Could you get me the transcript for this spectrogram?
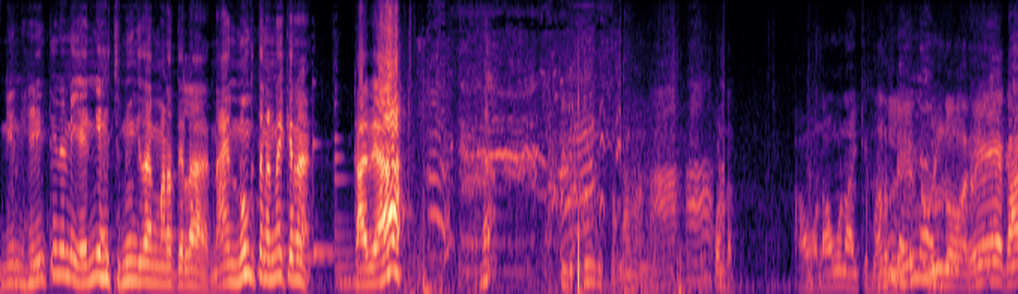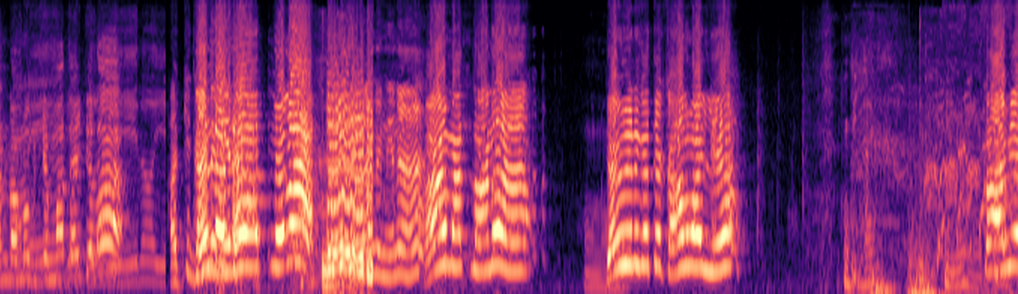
ನಿನ್ ಹೆಂಡತಿ ನನ್ನ ಎಣ್ಣೆ ಹೆಚ್ಚು ನುಂಗಿದಂಗೆ ಮಾಡತ್ತಿಲ್ಲ. ನಾನು ನುಂಗ್ತಾನೆ ಅನ್ನಕಿನ ಕಾವ್ಯ? ಅವನ ಅವನವನ ಆಕಿ ಬರ್ಲಿ ಕುಂಡು ಏ ಗಂಡ ಅನ್ನೋದು ಕೆಮ್ಮತ್ ಐತಿಲ್ಲ ಅಕ್ಕಿ ಗಂಡ ನೀನ? ಆತ್ಮೇಲ? ಗಂಡ ನೀನ? ಆ ಮತ್ ನಾನು? ದೇವಿನ ಗತೆ ಕಾಲ್ ಮಾಡ್ಲಿ. ಕಾವ್ಯ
